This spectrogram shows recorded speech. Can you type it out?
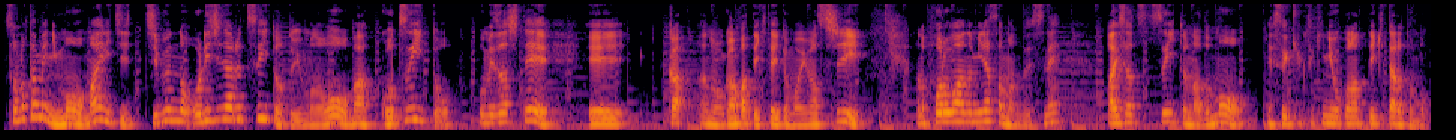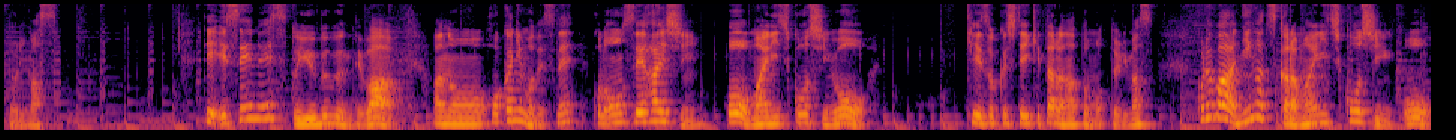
そのためにも毎日自分のオリジナルツイートというものを、まあ、5ツイートを目指して、えーがあの頑張っていきたいと思いますし、あのフォロワーの皆様のですね、挨拶ツイートなども積極的に行っていけたらと思っております。で、SNS という部分では、あの他にもですね、この音声配信を毎日更新を継続していけたらなと思っております。これは2月から毎日更新を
